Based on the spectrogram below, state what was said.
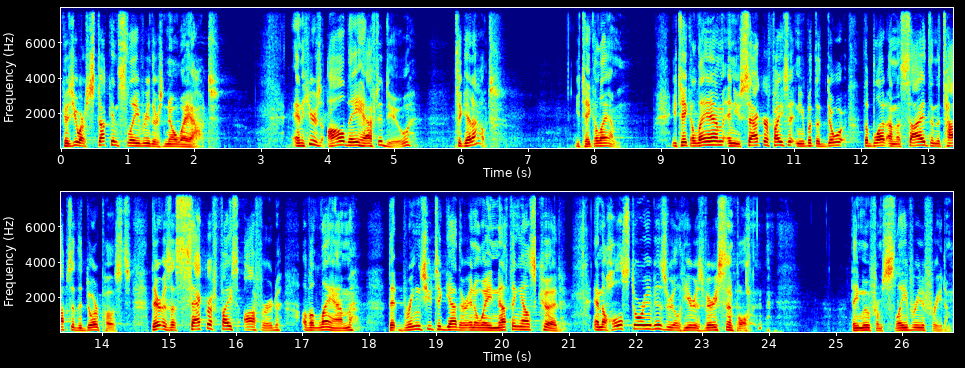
because you are stuck in slavery. There's no way out. And here's all they have to do to get out. You take a lamb. You take a lamb and you sacrifice it and you put the, door, the blood on the sides and the tops of the doorposts. There is a sacrifice offered of a lamb that brings you together in a way nothing else could. And the whole story of Israel here is very simple. they move from slavery to freedom.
